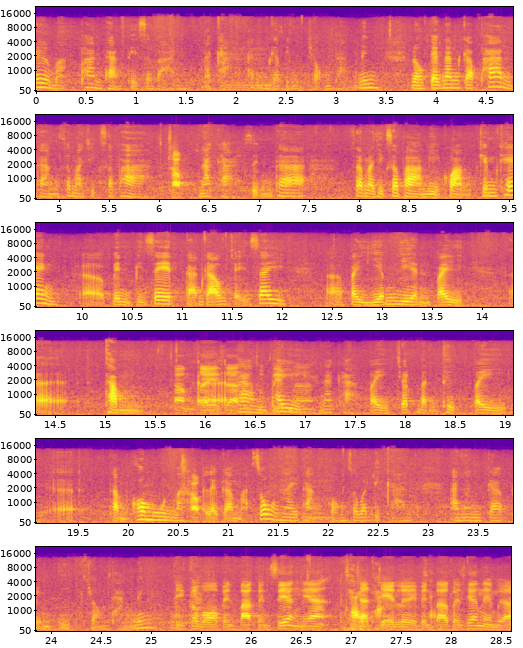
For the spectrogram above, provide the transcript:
นอมาผ่านทางเทศบาลนะคะอันนั้นก็เป็นช่องทางหนึ่งนอกจากนั้นก็ผ่านทางสมาชิกสภา ครับ นะคะซึ่งถ้า สมาชิกสภามีความเข้มแข็งเอ่อเป็นพิเศษฐานก็เอาใจใส่เอ่อไปเยี่ยมเยียนไปเอ่อทำทำเอ่ได้อได้ทุกทำปีให้นะนะคะไปจดบันทึกไปเอ่อทำข้อมูลมาครับแล้วก็มาส่งให้ทางของสวัสดิการอันนั้นก็เป็นอีกช่องทางหนึงนะที่คะก็บอกเป็นปากเป็นเสียงเนี่ยใช่ค่ะชัดเจนเลยเป็นใช่ปากเป็นเสียงในเมื่อ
